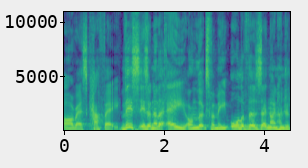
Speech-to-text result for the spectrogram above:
RS Cafe. This is another A on looks for me. All of the Z900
